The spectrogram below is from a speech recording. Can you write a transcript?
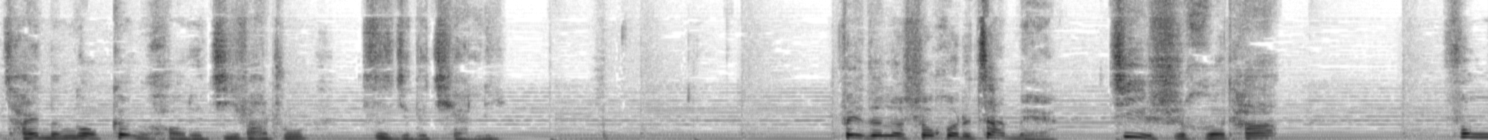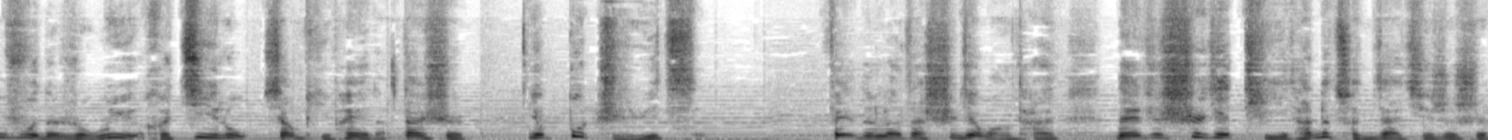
才能够更好的激发出自己的潜力。费德勒收获的赞美啊，既是和他丰富的荣誉和记录相匹配的，但是又不止于此。费德勒在世界网坛乃至世界体坛的存在，其实是。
